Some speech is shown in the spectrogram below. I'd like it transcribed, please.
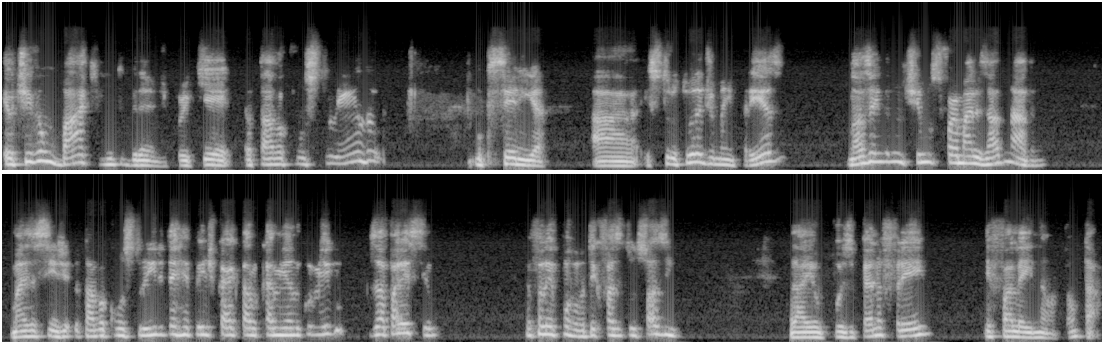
eu tive um baque muito grande, porque eu estava construindo o que seria a estrutura de uma empresa, nós ainda não tínhamos formalizado nada, né? mas assim, eu estava construindo e de repente o cara que estava caminhando comigo desapareceu. Eu falei, porra, vou ter que fazer tudo sozinho. Daí eu pus o pé no freio e falei, não, então tá,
